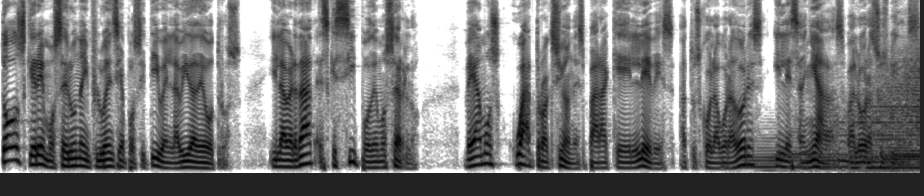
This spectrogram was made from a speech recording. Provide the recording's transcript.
Todos queremos ser una influencia positiva en la vida de otros, y la verdad es que sí podemos serlo. Veamos cuatro acciones para que eleves a tus colaboradores y les añadas valor a sus vidas.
